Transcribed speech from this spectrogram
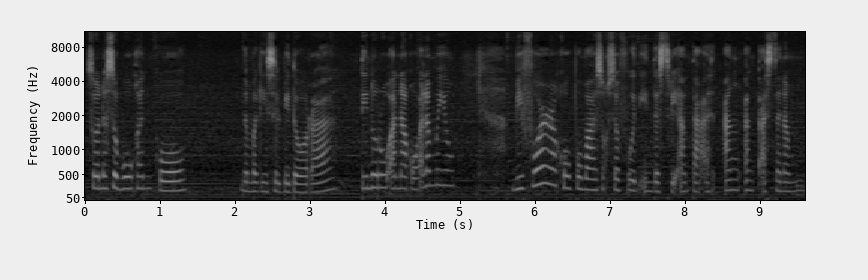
So nasubukan ko na maging silbidora. Tinuruan ako. Alam mo yung before ako pumasok sa food industry, ang taas ang ang taas na ng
